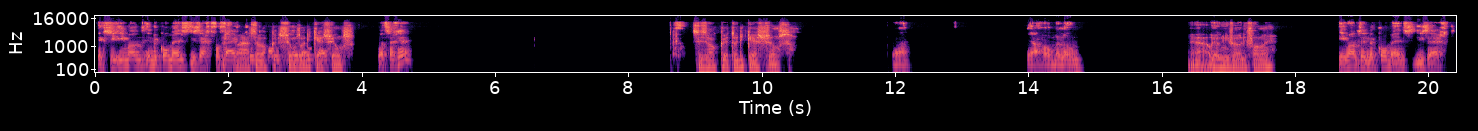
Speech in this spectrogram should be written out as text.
Ik zie iemand in de comments die zegt voor Ja, het zijn wel 2500 kutfilms hoor, die kerstfilms. Wat zeg je? Het is wel kut hoor, die kerstfilms. Ja. Ja, Home Alone. Ja, daar word je ook niet vrolijk van, hè? Iemand in de comments die zegt...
